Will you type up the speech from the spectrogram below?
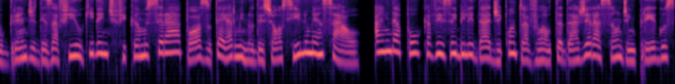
O grande desafio que identificamos será após o término deste auxílio mensal. Ainda há pouca visibilidade quanto à volta da geração de empregos,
